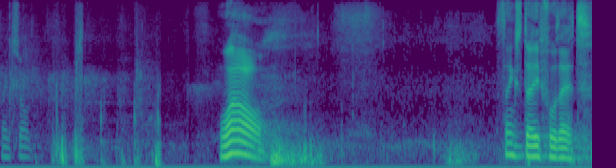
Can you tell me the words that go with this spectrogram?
Thanks, Sean. Wow. Thanks, Dave, for that.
